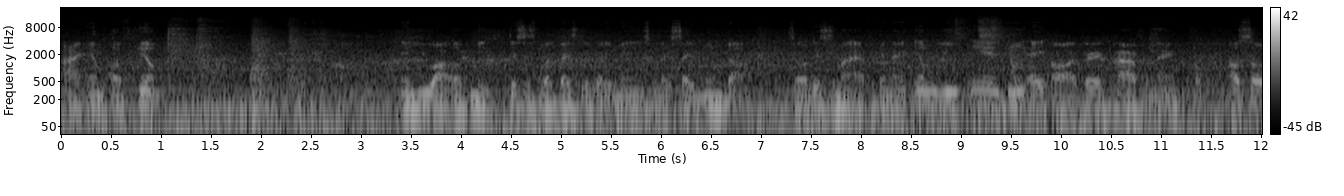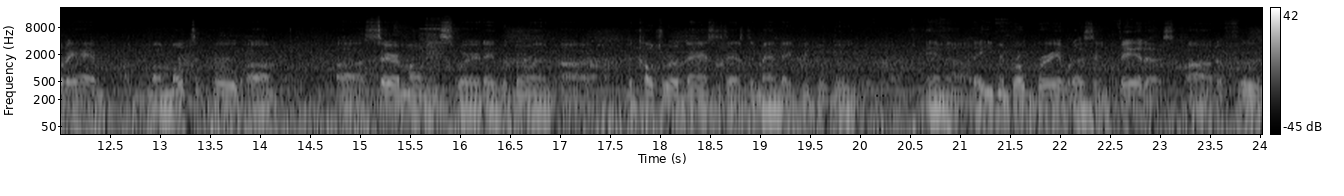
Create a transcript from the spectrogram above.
I am of him and you are of me. This is what basically what it means when they say Mundar. So this is my African name, M-U-N-D-A-R, very powerful name. Also, they had multiple um, uh, ceremonies where they were doing uh, the cultural dances as the Mende people do, and uh, they even broke bread with us and fed us uh, the food.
